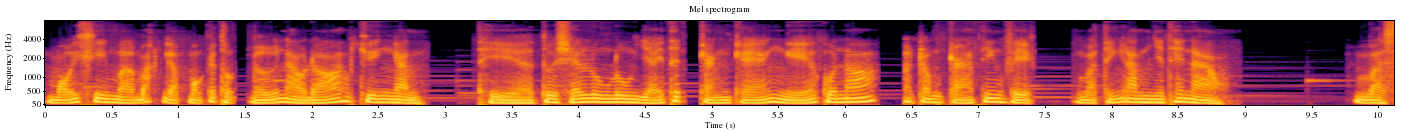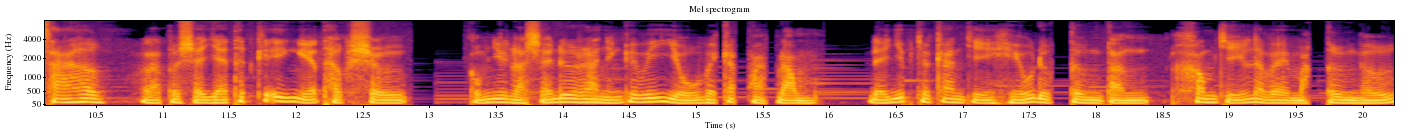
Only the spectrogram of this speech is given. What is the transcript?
mỗi khi mà bắt gặp một cái thuật ngữ nào đó chuyên ngành thì à, tôi sẽ luôn luôn giải thích cặn kẽ nghĩa của nó ở trong cả tiếng việt và tiếng anh như thế nào và xa hơn là tôi sẽ giải thích cái ý nghĩa thật sự, cũng như là sẽ đưa ra những cái ví dụ về cách hoạt động để giúp cho các anh chị hiểu được tường tận không chỉ là về mặt từ ngữ,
